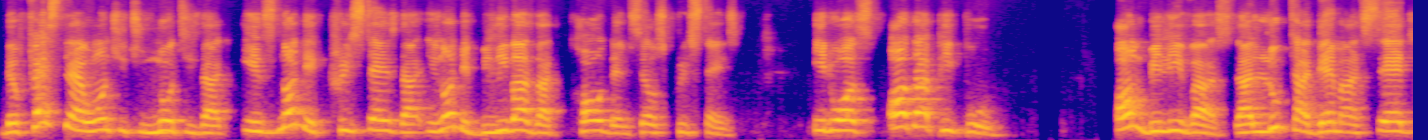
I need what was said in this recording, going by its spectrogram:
The first thing I want you to note is that it's not the Christians that it's not the believers that called themselves Christians it was other people, unbelievers, that looked at them and said,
